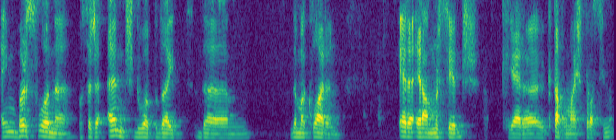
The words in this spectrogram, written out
em Barcelona, ou seja, antes do update da, da McLaren era, era a Mercedes, que, era, que estava mais próxima.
